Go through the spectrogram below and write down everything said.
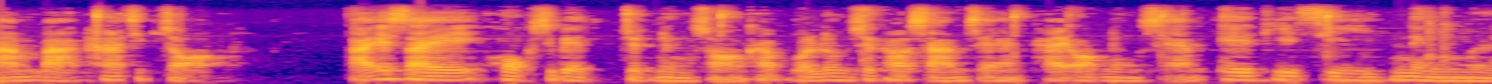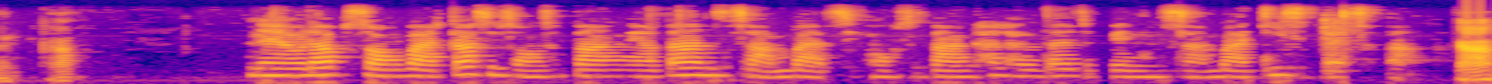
3 บาท 52 RSI 61.12 ครับ วอลุ่มซื้อเข้า 3 0 0 0 0 0ขายออก1 0 0 0 0 0 ATC 10,000 ครับ แนวรับ 2 บาท 92 สตางค์ แนวต้าน 3 บาท 16 สตางค์ ถ้าทะลุได้จะเป็น 3 บาท 28 สตางค์ กราฟ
